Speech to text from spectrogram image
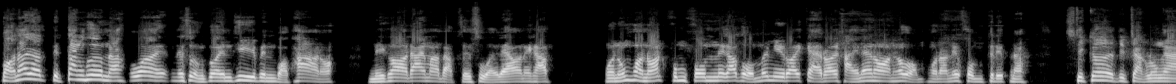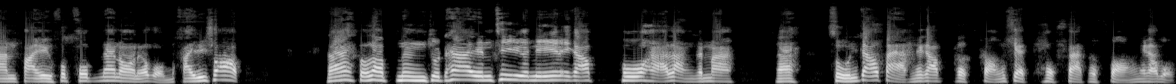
เบาะน่าจะติดตั้งเพิ่มนะเพราะว่าในส่วนตัวเอ็นที่เป็นเบาะผ้าเนาะนี่ก็ได้มาแบบสวยๆแล้วนะครับ หัวนุ่มหัวน็อตคมๆนะครับ ผมไม่มีรอยแกะรอยไขแน่นอนครับผมหัวน็อตนี่คมกริบนะสติกเกอร์ติดจากโรงงานไปครบๆแน่นอนครับผมใครที่ชอบ นะสำหรับ 1.5 NT กันนี้นะครับโทรหาหลังกันมานะ098นะครับ627 6862นะครับผม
